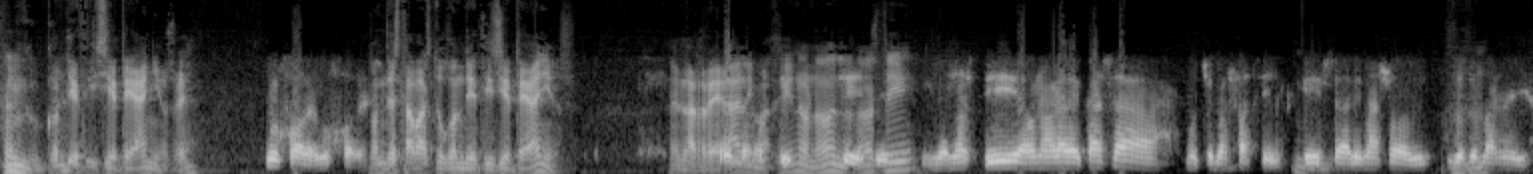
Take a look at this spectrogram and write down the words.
con 17 años eh Muy joven, muy joven. ¿dónde estabas tú con 17 años? En la Real En imagino ¿no? en Sí, Donosti sí. En Donosti, a una hora de casa, mucho más fácil que irse a Limasol desde Marbella.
